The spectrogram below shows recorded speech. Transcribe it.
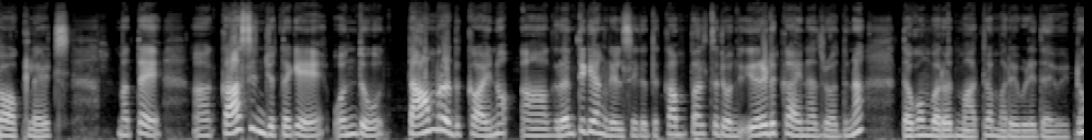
ಚಾಕ್ಲೇಟ್ಸ್ ಮತ್ತು ಕಾಸಿನ ಜೊತೆಗೆ ಒಂದು ತಾಮ್ರದ ಕಾಯಿನು ಗ್ರಂಥಿಗೆ ಅಂಗಡಿಯಲ್ಲಿ ಸಿಗುತ್ತೆ. ಕಂಪಲ್ಸರಿ ಒಂದು ಎರಡು ಕಾಯಿನಾದರೂ ಅದನ್ನು ತೊಗೊಂಬರೋದು ಮಾತ್ರ ಮರೆಬಿಡಿ, ದಯವಿಟ್ಟು.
